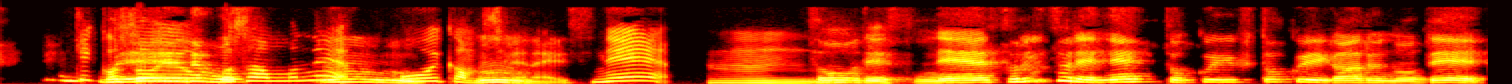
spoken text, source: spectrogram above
結構そういうお子さんもね、うん多いかもしれないですね。うん。そうですね。それぞれね、得意不得意があるので、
